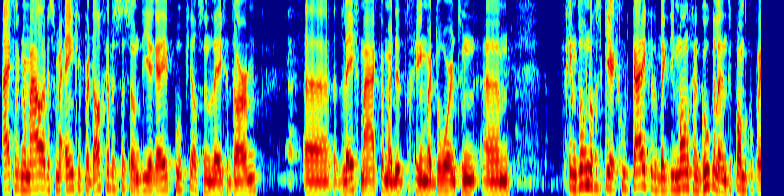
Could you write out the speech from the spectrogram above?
Eigenlijk normaal hebben ze maar één keer per dag hebben ze zo'n diarreepoepje als een lege darm uh, leegmaken. Maar dit ging maar door. En toen um, ging ik toch nog eens een keer goed kijken. Toen ben ik die man gaan googlen. En toen kwam ik op,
